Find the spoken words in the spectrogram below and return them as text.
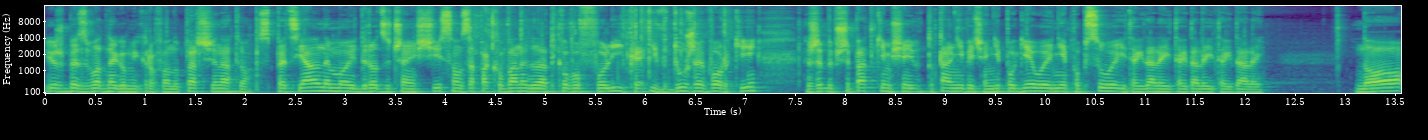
Już bez ładnego mikrofonu. Patrzcie na to. Specjalne, moi drodzy, części są zapakowane dodatkowo w folijkę i w duże worki, żeby przypadkiem się totalnie, wiecie, nie pogięły, nie popsuły i tak dalej, i tak dalej, i tak dalej. No,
